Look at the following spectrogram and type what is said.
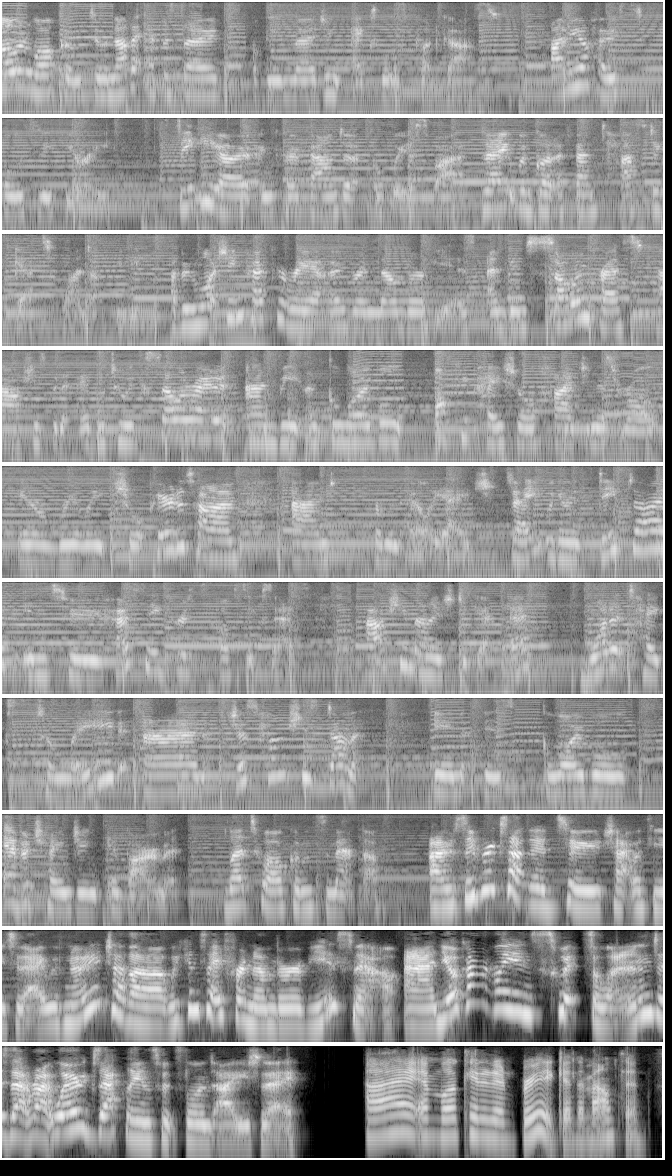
Hello and welcome to another episode of the Emerging Excellence Podcast. I'm your host, Felicity Furey, CEO and co-founder of We Aspire. Today we've got a fantastic guest lined up for you. I've been watching her career over a number of years and been so impressed how she's been able to accelerate it and be in a global occupational hygienist role in a really short period of time and from an early age. Today we're going to deep dive into her secrets of success, how she managed to get there, what it takes to lead, and just how she's done it in this global, ever changing environment. Let's welcome Samantha. I'm super excited to chat with you today. We've known each other, we can say, for a number of years now. And you're currently in Switzerland. Is that right? Where exactly in Switzerland are you today? I am located in Brig in the mountains.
